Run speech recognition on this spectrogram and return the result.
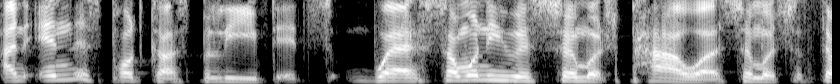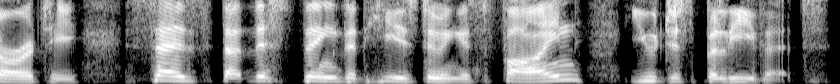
And in this podcast, Believed, it's where someone who has so much power, so much authority says that this thing that he is doing is fine, you just believe it.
